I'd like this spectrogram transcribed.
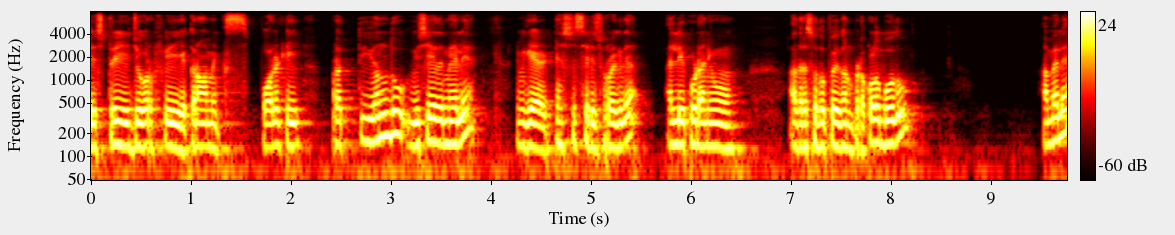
ಹಿಸ್ಟ್ರಿ ಜಿಯೋಗ್ರಫಿ ಎಕನಾಮಿಕ್ಸ್ ಪಾಲಿಟಿ ಪ್ರತಿಯೊಂದು ವಿಷಯದ ಮೇಲೆ ನಿಮಗೆ ಟೆಸ್ಟ್ ಸೀರೀಸ್ ಶುರುವಾಗಿದೆ. ಅಲ್ಲಿ ಕೂಡ ನೀವು ಅದರ ಸದುಪಯೋಗವನ್ನು ಪಡ್ಕೊಳ್ಬೋದು. ಆಮೇಲೆ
